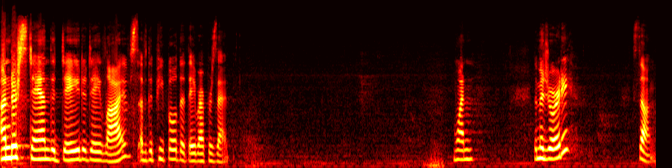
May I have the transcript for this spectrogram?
understand the day to day lives of the people that they represent? One. The majority? Some.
